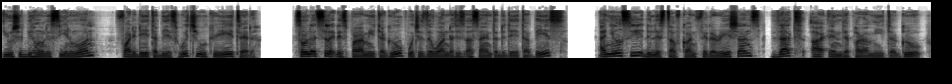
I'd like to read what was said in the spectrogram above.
You should be only seeing one for the database which you created. So let's select this parameter group which is the one that is assigned to the database. And you'll see the list of configurations that are in the parameter group.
